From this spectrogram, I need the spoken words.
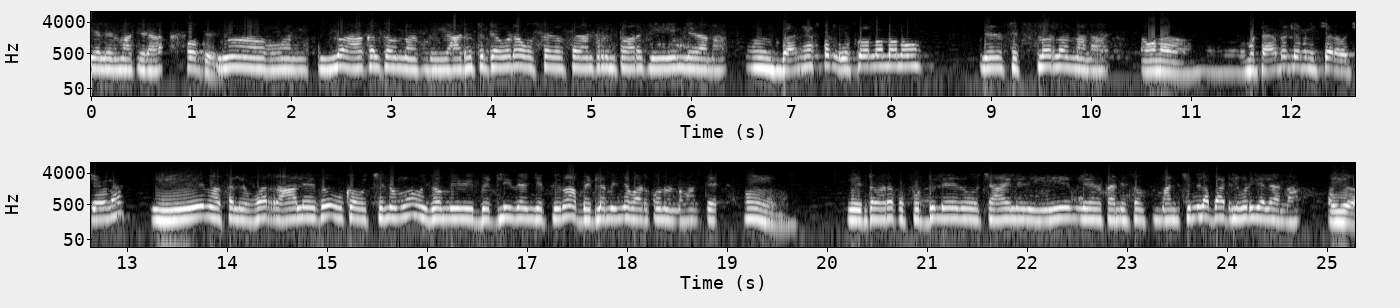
ఇవ్వలేదు మాకు ఇక్కడ. ఓకే. ఫుల్ ఆకలితో ఉన్నా ఇప్పుడు. అడుగుతుంటే కూడా వస్తుంది వస్తుంది అంటారు ఇంతవరకు ఏం లేదన్న. గాంధీ హాస్పిటల్ ఏ ఫ్లోర్లో ఉన్నావు నువ్వు? నేను సిక్స్త్ ఫ్లోర్లో ఉన్నాను. అవునా? టాబ్లెట్లు ఏమైనా ఇచ్చారా? వచ్చేమైనా? ఏం అసలు ఎవరు రాలేదు. ఒక వచ్చినాము ఇదో మీ బెడ్లు ఇవి అని చెప్పారు ఆ బెడ్ల మీద పడుకొని ఉన్నాం అంతే. ఇంతవరకు ఫుడ్ లేదు చాయ్ లేదు ఏం లేదు కనీసం. మంచినీళ్ళ బాటిల్ కూడా ఇవ్వలే అన్న. అయ్యా.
